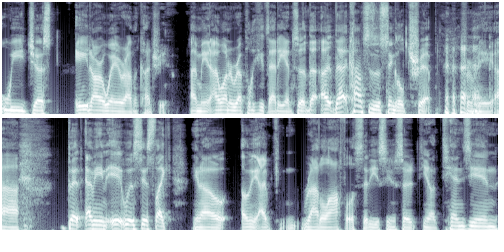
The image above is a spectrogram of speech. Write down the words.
We just ate our way around the country. I mean, I want to replicate that again. So that, uh, that counts as a single trip for me. Uh, but I mean, it was just like, you know, I mean, I can rattle off all the cities, you know, so, you know, Tianjin,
